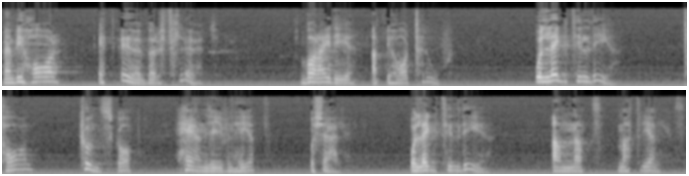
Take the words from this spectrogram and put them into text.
Men vi har ett överflöd bara i det att vi har tro. Och lägg till det tal, kunskap, hängivenhet och kärlek. Och lägg till det annat materiellt.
